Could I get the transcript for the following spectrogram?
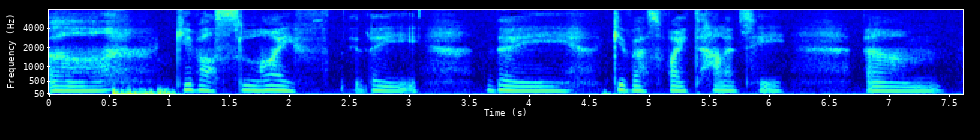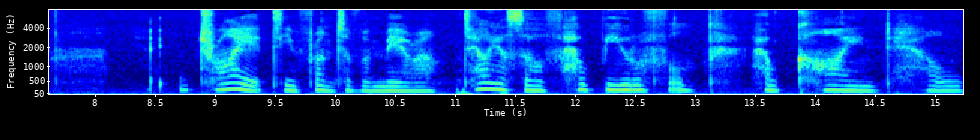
uh, give us life. They they give us vitality. Um, try it in front of a mirror. Tell yourself how beautiful, how kind, how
